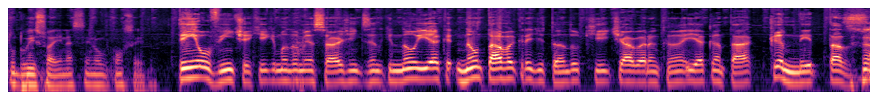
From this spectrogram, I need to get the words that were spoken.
tudo isso aí nesse novo conceito. Tem ouvinte aqui que mandou mensagem dizendo que não ia, não estava acreditando que Tiago Arancan ia cantar Caneta Azul.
